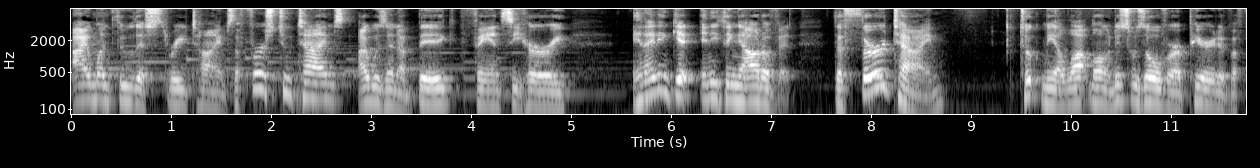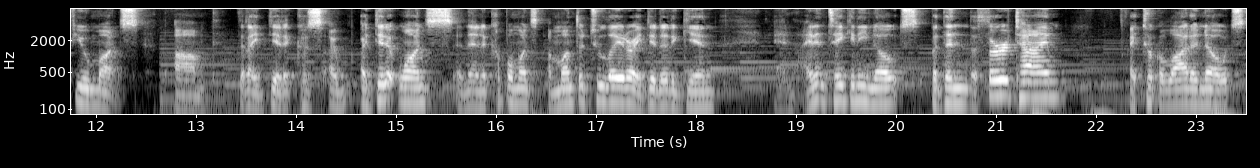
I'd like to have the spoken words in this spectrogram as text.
I went through this three times. The first two times I was in a big fancy hurry and I didn't get anything out of it. The third time took me a lot longer. This was over a period of a few months. Um, that I did it because I, I did it once and then a couple months, a month or two later, I did it again and I didn't take any notes. But then the third time, I took a lot of notes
